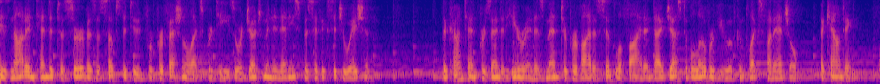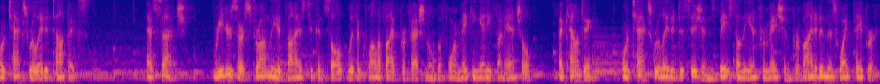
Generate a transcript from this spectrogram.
is not intended to serve as a substitute for professional expertise or judgment in any specific situation. The content presented herein is meant to provide a simplified and digestible overview of complex financial, accounting, or tax related topics. As such, readers are strongly advised to consult with a qualified professional before making any financial, accounting, or tax related decisions based on the information provided in this white paper.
